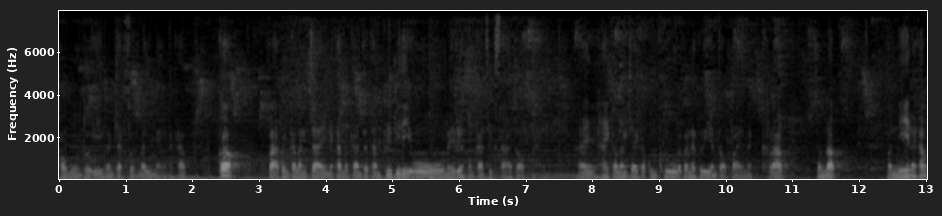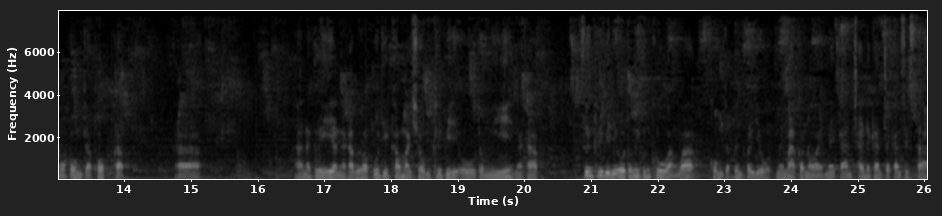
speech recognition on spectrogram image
ข้อมูลตัวเองหลังจากส่งได้ยังไงนะครับ ก็ฝากเป็นกำลังใจนะครับในการจะทำคลิปวิดีโอในเรื่องของการศึกษาต่อไปให้ให้กำลังใจกับคุณครูแล้วก็นักเรียนต่อไปนะครับสำหรับวันนี้นะครับก็คงจะพบกับนักเรียนนะครับ หรือว่าผู้ที่เข้ามาชมคลิปวิดีโอตรงนี้นะครับ ซึ่งคลิปวิดีโอตรงนี้คุณครูหวังว่าคงจะเป็นประโยชน์ไม่มากก็น้อย ในการใช้ในการจัดการศึกษา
